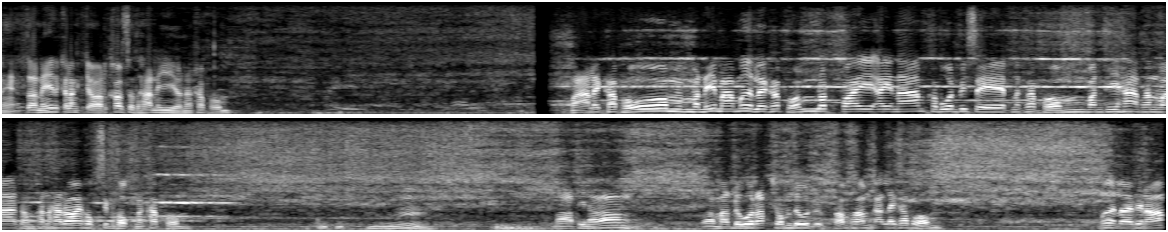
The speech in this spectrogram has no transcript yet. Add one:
เนี่ยตอนนี้กำลังจอดเข้าสถานีอยู่นะครับผม มาเลยครับผมวันนี้มามืดเลยครับผมรถไฟไอ้น้ำขบวนพิเศษนะครับผมวันที่5ธันวา2566 นะครับผมมมาพี่น้องเรามาดูรับชมดูพร้อมๆกันเลยครับผม มืดเลยพี่น้อง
